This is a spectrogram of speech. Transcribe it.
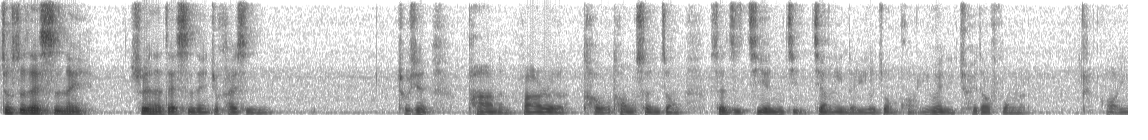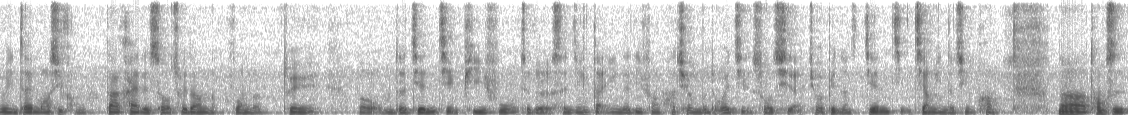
就是在室内，虽然在室内就开始出现怕冷、发热、头痛、身重，甚至肩颈僵硬的一个状况，因为你吹到风了，哦，因为你在毛细孔大开的时候吹到冷风了，对。呃，我们的肩颈皮肤这个神经感应的地方，它全部都会紧缩起来，就会变成肩颈僵硬的情况。那同时，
